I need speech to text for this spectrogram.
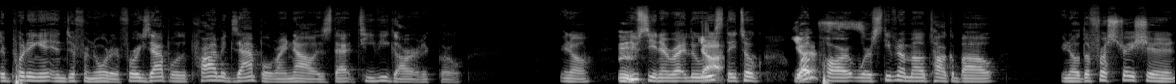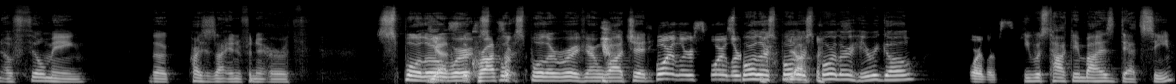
they're putting it in different order. For example, the prime example right now is that TV Guide article. You know, you've seen it, right, Luis? Mm. Yeah. They took one part where Stephen Amell talk about, you know, the frustration of filming the Crisis on Infinite Earth. Spoiler Yes, alert! cross- spo- spoiler alert! If you haven't watched it, Spoiler, spoiler, spoiler, spoiler, Yeah. spoiler. Here we go. spoilers. He was talking about his death scene,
